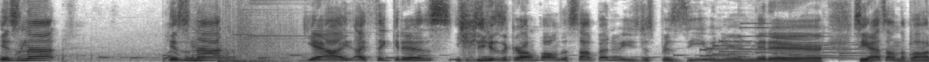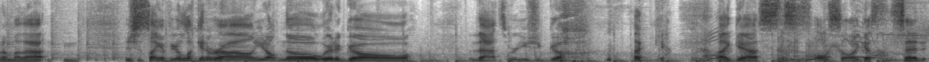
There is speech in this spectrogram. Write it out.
Isn't that... Isn't that... Yeah, I, I think it is. You can use a ground pound to stomp enemies, just press Z when you're in midair. See, that's on the bottom of that. Hmm. It's just like, if you're looking around, you don't know where to go, that's where you should go. I guess. This is also, I guess it said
